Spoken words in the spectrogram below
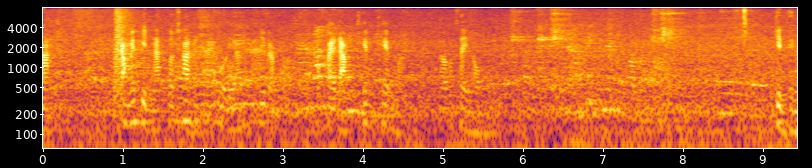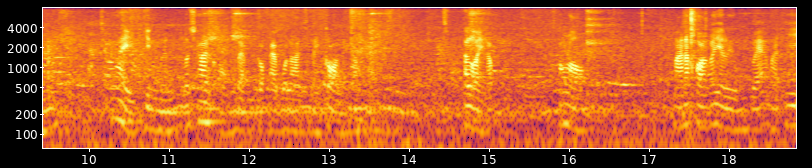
นะจำไม่ผิดนะรสชาติคล้ายๆโอเลี้ยงที่แบบกาแฟดำเข้มๆอะแล้วก็ใส่นมกลิ่นถึงใช่กลิ่นเหมือนรสชาติของแบบกาแฟโบราณสมัยก่อนเลยครับ อร่อยครับ ต้องลอง มานครก็อย่าลืมแวะมาที่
